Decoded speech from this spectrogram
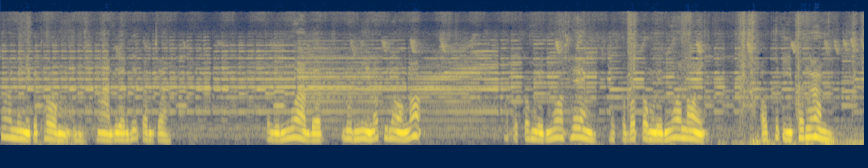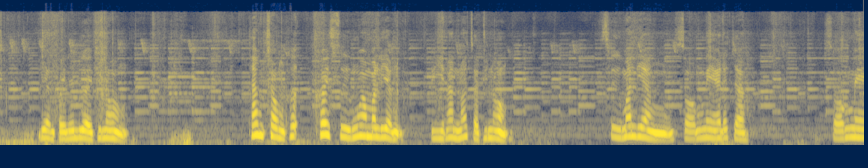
ง้อแม่นี่กระทองหาเดือนคือกันจ้ะก็เล่นง้อแบบรุ่นนี้เนาะพี่น้องเนาะเราก็ต้องเล่นง้อแพงแล้วก็บ่ต้องเล่นง้อหน้อย เอาพอดีพองามเลี้ยงไปเรื่อยๆพี่น้องทั้งช่องเคยเคยซื้อง้อมาเลี้ยงปีนั้นเนาะจ้ะพี่น้องซื้อมาเลี้ยงสองแม่แล้วจ้ะสองแม่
